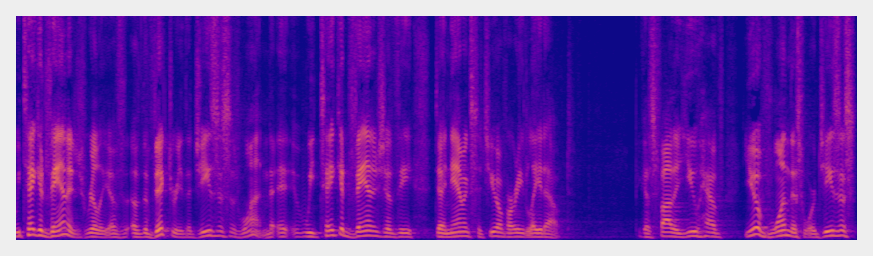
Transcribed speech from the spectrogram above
We take advantage, really, of, of the victory that Jesus has won. We take advantage of the dynamics that you have already laid out. Because, Father, you have, you have won this war. Jesus,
